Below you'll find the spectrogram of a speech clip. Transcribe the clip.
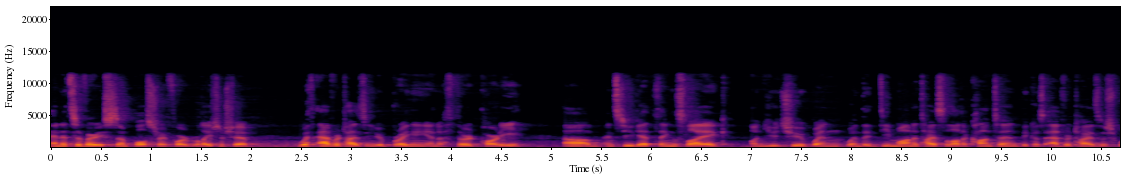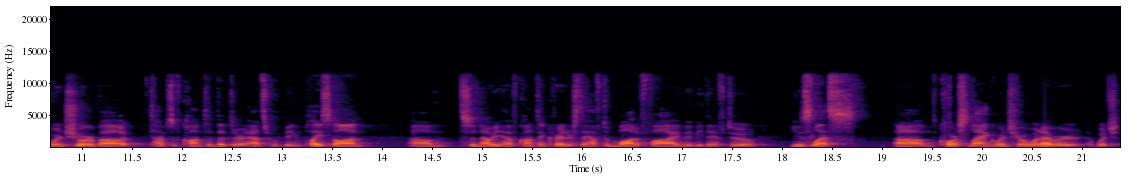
And it's a very simple straightforward relationship. With advertising you're bringing in a third party um, and so you get things like on YouTube when, when they demonetized a lot of content because advertisers weren't sure about types of content that their ads were being placed on. Um, so now you have content creators, they have to modify, maybe they have to use less um, coarse language or whatever, which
